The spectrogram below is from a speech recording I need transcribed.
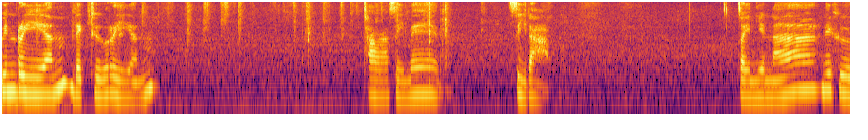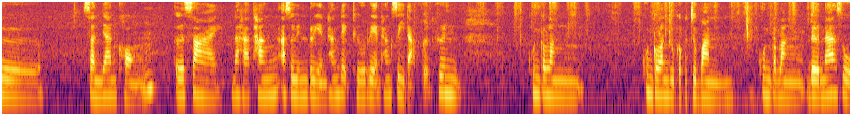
วินเหรียญ เด็กถือเหรียญ ชาวราศีเมษสีดาบ ใจเย็นๆนะ นี่คือสัญญาณของเออร์ไซนะคะ ทั้งอัศวินเหรียญ ทั้งเด็กถือเหรียญ ทั้งสีดาบเกิดขึ้น คุณกำลัง คุณกำลังอยู่กับปัจจุบัน คุณกำลังเดินหน้าสู่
